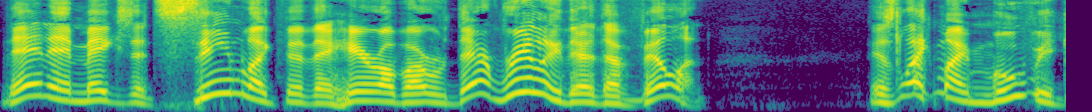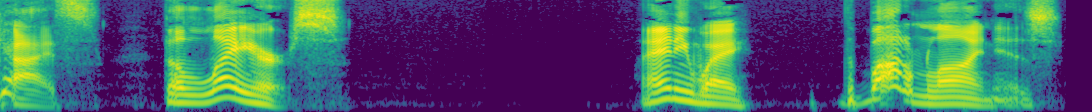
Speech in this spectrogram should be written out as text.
Then it makes it seem like they're the hero, but they're really they're the villain. It's like my movie guys, the layers. Anyway, the bottom line is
